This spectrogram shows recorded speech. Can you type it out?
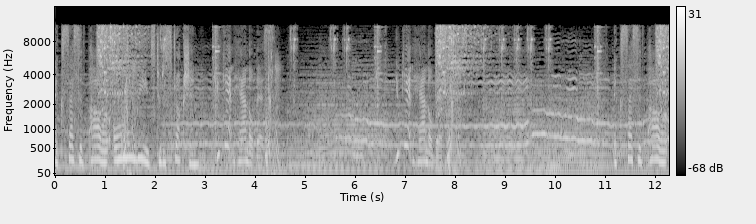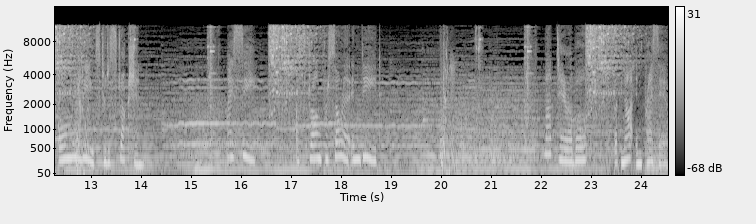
Excessive power only leads to destruction. You can't handle this. Can't handle this. Excessive power only leads to destruction. I see. A strong persona indeed. Not terrible, but not impressive.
